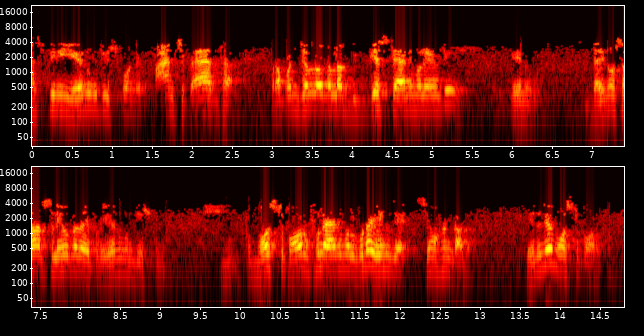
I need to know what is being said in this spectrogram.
హస్తిని ఏనుగు తీసుకోండి. మంచి పెద్ద. ప్రపంచంలో కల్లా బిగ్గెస్ట్ యానిమల్ ఏమిటి? ఏనుగు. డైనోసార్స్ లేవు కదా ఇప్పుడు ఏనుగుని తీసుకుంటాం మోస్ట్ పవర్ఫుల్ యానిమల్ కూడా ఏనుగే సింహం కాదు. ఏనుగే మోస్ట్ పవర్ఫుల్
